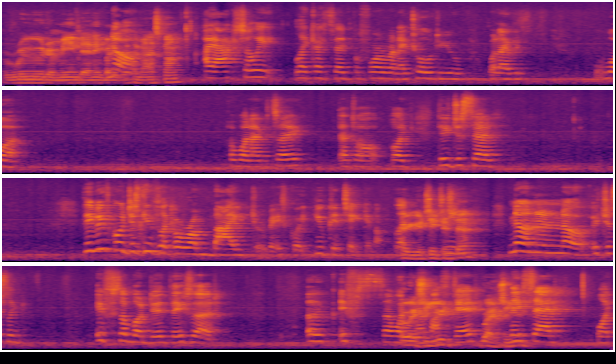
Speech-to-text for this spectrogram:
rude or mean to anybody No. with a mask on? I actually, like I said before when I told you what I was, what, what I would say, that's all, like, they just said, they basically just give like a reminder, basically, you can take it off. Like, Are your teachers you-? No, no, no, no, it's just like, if someone did, they said, uh, if someone Oh, wait, so you- did, right, so they you- said, like,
